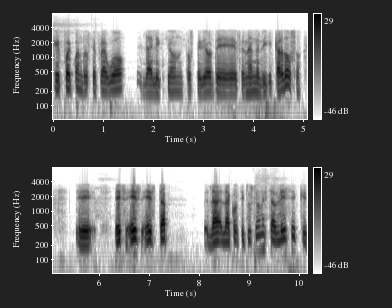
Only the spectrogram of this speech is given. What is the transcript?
que fue cuando se fraguó la elección posterior de Fernando Enrique Cardoso. Eh, es, es esta, la, la Constitución establece que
